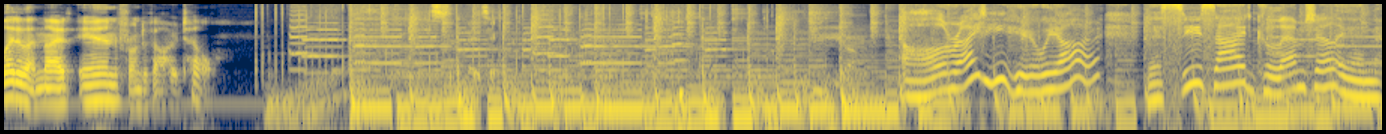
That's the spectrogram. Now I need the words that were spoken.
later that night in front of our hotel. This is amazing. Alrighty, here we are. The Seaside Clamshell Inn.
